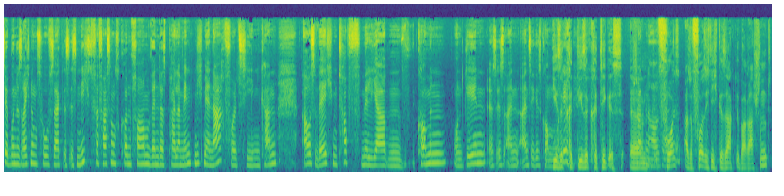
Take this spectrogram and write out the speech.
Der Bundesrechnungshof sagt, es ist nicht verfassungskonform, wenn das Parlament nicht mehr nachvollziehen kann, aus welchem Topf Milliarden kommen und gehen. Es ist ein einziges Kommen diese, und gehen. Diese Kritik ist ähm, vor, also vorsichtig gesagt überraschend.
